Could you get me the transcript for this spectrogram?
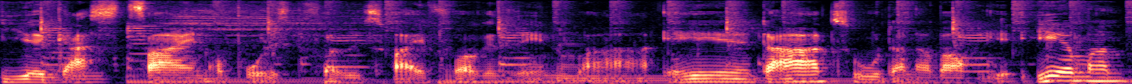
hier Gast sein, obwohl es in Folge 2 vorgesehen war. Ehe dazu dann aber auch ihr Ehemann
